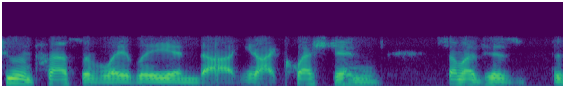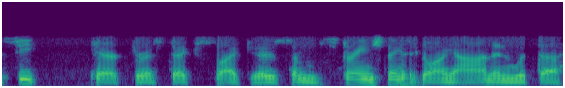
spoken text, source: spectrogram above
too impressive lately, and uh, you know, I question some of his physique characteristics. Like there's some strange things going on, and with the,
